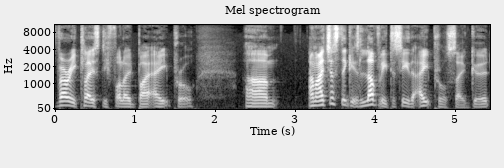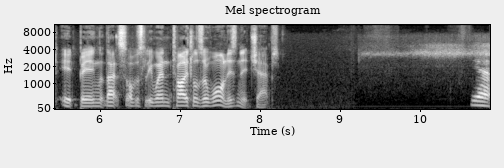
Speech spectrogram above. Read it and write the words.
very closely followed by April. Um, and I just think it's lovely to see that April's so good. It being that that's obviously when titles are won, isn't it, chaps? Yeah,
